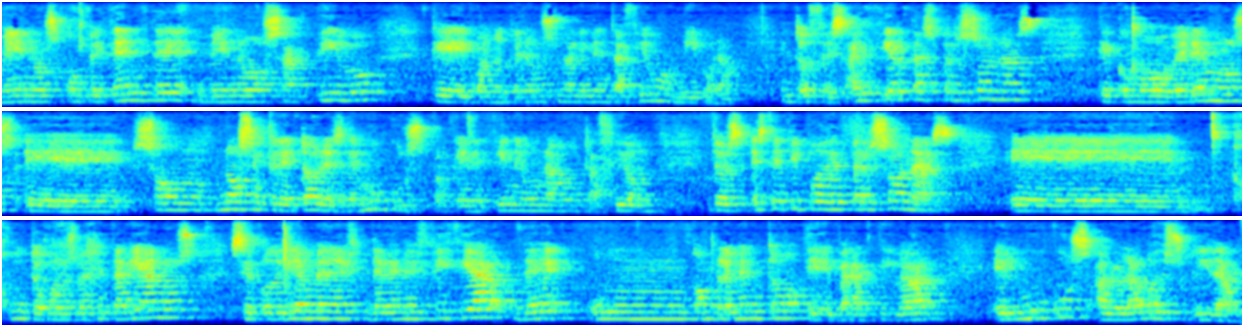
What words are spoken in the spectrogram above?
menos competente, menos activo que cuando tenemos una alimentación omnívora. Entonces, hay ciertas personas que, como veremos, eh, son no secretores de mucus porque tienen una mutación. Entonces, este tipo de personas eh, junto con los vegetarianos, se podrían beneficiar de un complemento eh, para activar el mucus a lo largo de su vida,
